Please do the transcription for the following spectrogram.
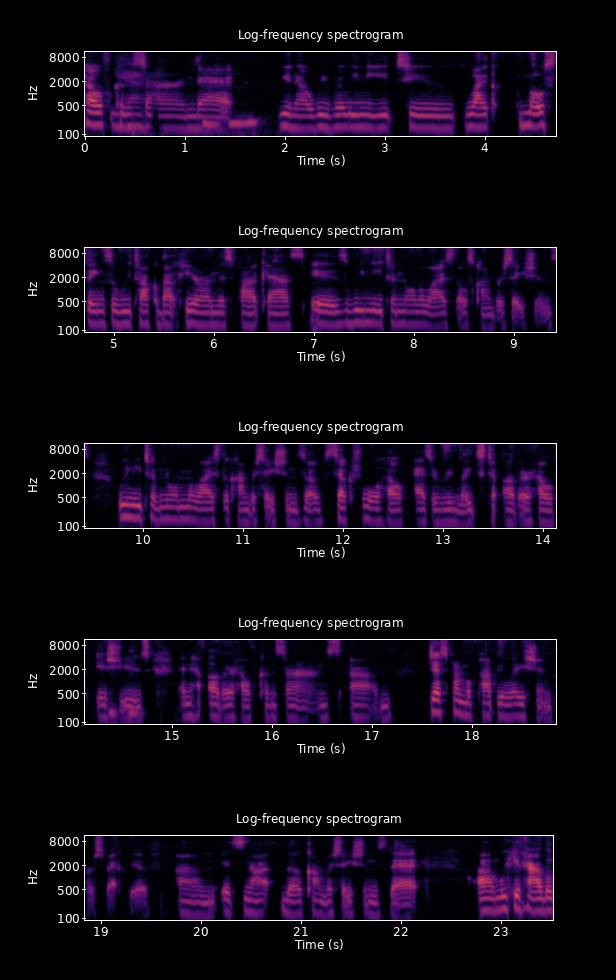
health concern that mm-hmm. you know we really need to like most things that we talk about here on this podcast is we need to normalize those conversations we need to normalize the conversations of sexual health as it relates to other health mm-hmm. issues mm-hmm. and other health concerns um, just from a population perspective um, it's not the conversations that um, we can have the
